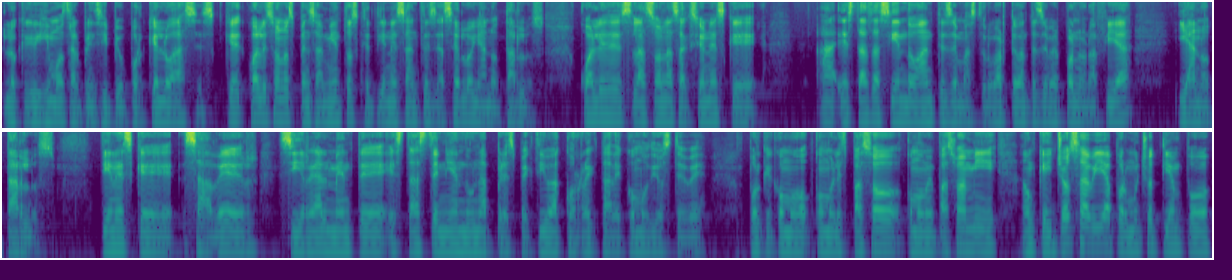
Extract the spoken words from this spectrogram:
lo que dijimos al principio, ¿por qué lo haces? ¿Qué, ¿Cuáles son los pensamientos que tienes antes de hacerlo y anotarlos? ¿Cuáles son las acciones que ah, estás haciendo antes de masturbarte o antes de ver pornografía y anotarlos? Tienes que saber si realmente estás teniendo una perspectiva correcta de cómo Dios te ve. Porque como, como les pasó, como me pasó a mí, aunque yo sabía por mucho tiempo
